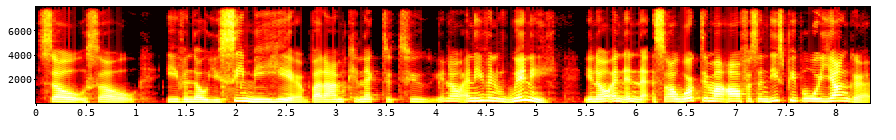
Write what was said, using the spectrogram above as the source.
So so even though you see me here but i'm connected to you know and even winnie you know and, and so i worked in my office and these people were younger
